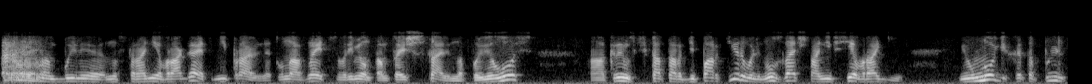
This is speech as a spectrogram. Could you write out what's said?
были на стороне врага, это неправильно. Это у нас, знаете, со времен там товарища Сталина повелось. А, Крымских татар депортировали, ну, значит, они все враги. И у многих эта пыль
